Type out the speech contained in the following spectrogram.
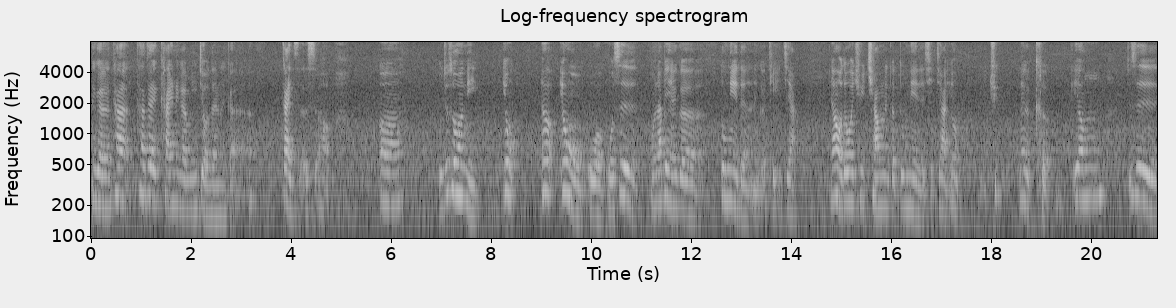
那个他他在开那个米酒的那个盖子的时候，嗯，我就说你，因为因为因为我我我是。我那边有一个镀镍的那个铁架，然后我都会去敲那个镀镍的铁架，用去那个壳，用就是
